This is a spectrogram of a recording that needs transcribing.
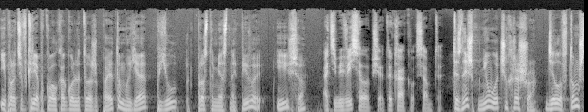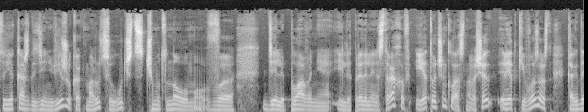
и против крепкого алкоголя тоже. Поэтому я пью просто местное пиво и все. А тебе весело вообще? Ты как сам-то? Ты знаешь, мне очень хорошо. Дело в том, что я каждый день вижу, как Маруся учится чему-то новому в деле плавания или преодоления страхов, и это очень классно. Вообще редкий возраст, когда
